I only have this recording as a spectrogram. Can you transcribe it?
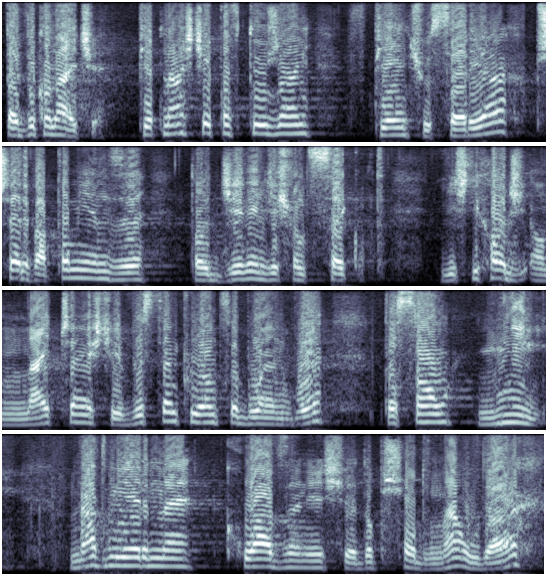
Tak wykonajcie 15 powtórzeń w 5 seriach. Przerwa pomiędzy to 90 sekund. Jeśli chodzi o najczęściej występujące błędy, to są nimi. Nadmierne kładzenie się do przodu na udach,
